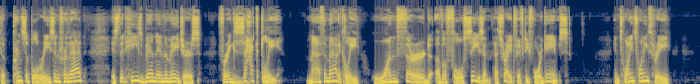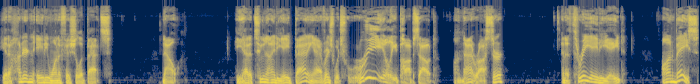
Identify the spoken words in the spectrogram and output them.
The principal reason for that is that he's been in the majors for exactly, mathematically, one third of a full season. That's right, 54 games. In 2023, he had 181 official at bats. Now, he had a 298 batting average, which really pops out on that roster and a 388 on base,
